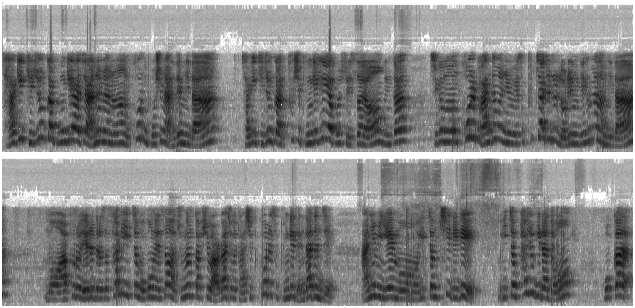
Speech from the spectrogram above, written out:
자기 기준가 붕괴하지 않으면은 콜은 보시면 안 됩니다. 자기 기준가 풋이 붕괴해야 볼 수 있어요. 그러니까 지금은 콜 반등을 이용해서 풋자리를 노리는 게 현명합니다. 뭐 앞으로 예를 들어서 32.50에서 중앙값이 와가지고 다시 콜에서 붕괴된다든지 아니면 얘 뭐 2.71이 2.86이라도 고가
